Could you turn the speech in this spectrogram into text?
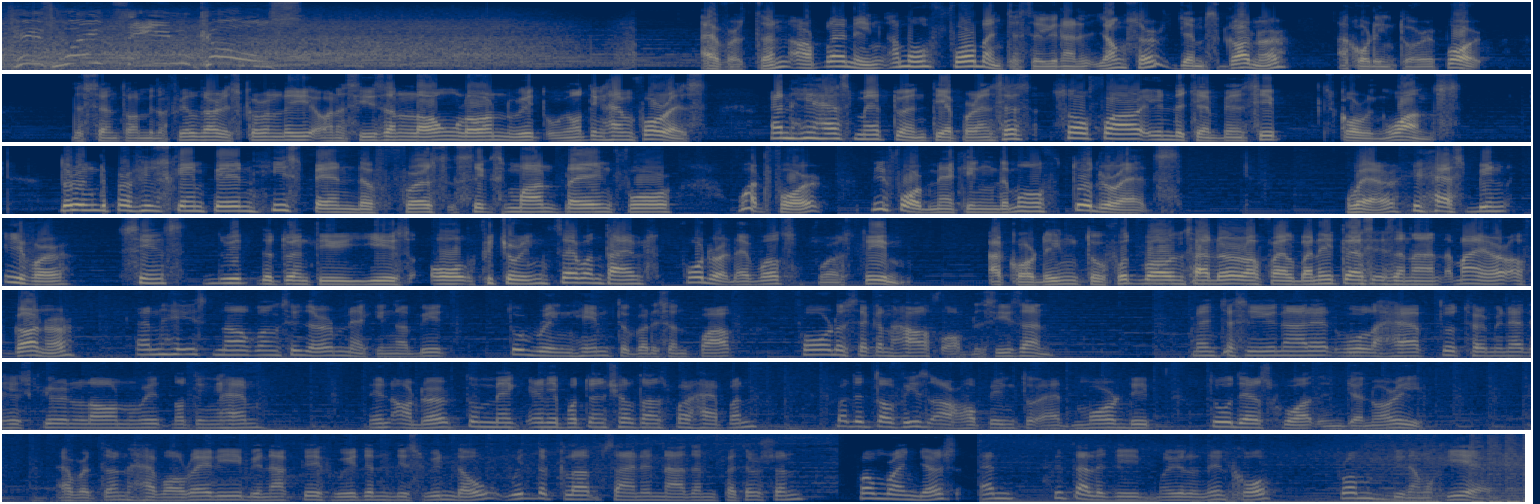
worth his weight in goals. Everton are planning a move for Manchester United youngster James Garner, according to a report. The central midfielder is currently on a season-long loan with Nottingham Forest, and he has made 20 appearances so far in the championship, scoring once. During the previous campaign, he spent the first six months playing for Watford before making the move to the Reds where he has been ever since with the 20 years old featuring 7 times for the Devils first team. According to Football Insider, Rafael Benitez is an admirer of Garner and he is now considering making a bid to bring him to Goodison Park for the second half of the season. Manchester United will have to terminate his current loan with Nottingham in order to make any potential transfer happen, but the Toffees are hoping to add more depth to their squad in January. Everton have already been active within this window with the club signing Nathan Patterson from Rangers and Vitaly Mykolenko from Dynamo Kiev.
